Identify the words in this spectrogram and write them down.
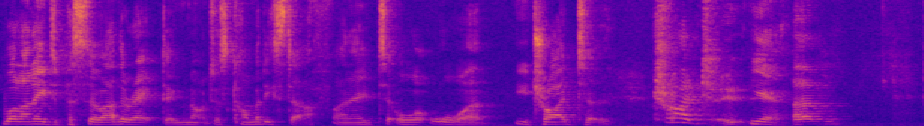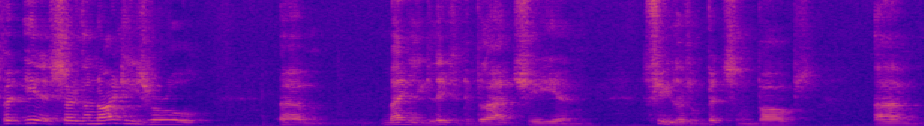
Well, I need to pursue other acting, not just comedy stuff. I need to, or or you tried to. Tried to, Yeah. um, but yeah. So the nineties were all um, mainly Letter to Blanchy and a few little bits and bobs, um,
